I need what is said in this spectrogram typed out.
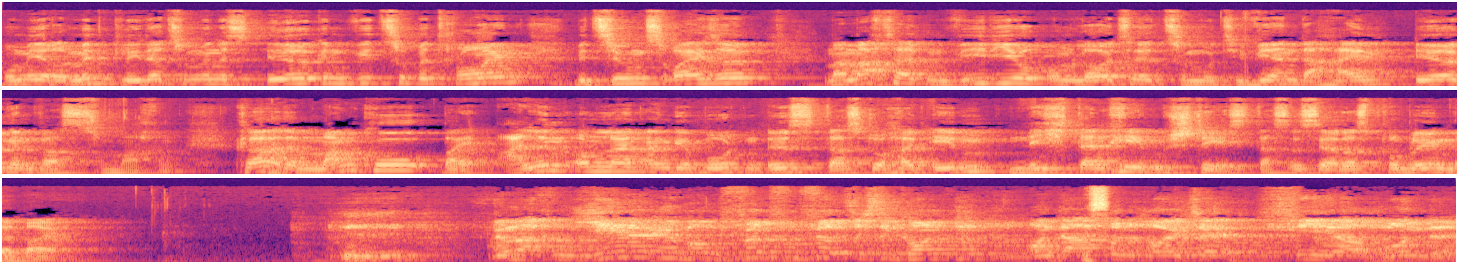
um ihre Mitglieder zumindest irgendwie zu betreuen, beziehungsweise man macht halt ein Video, um Leute zu motivieren, daheim irgendwas zu machen. Klar, der Manko bei allen Online-Angeboten ist, dass du halt eben nicht daneben stehst. Das ist ja das Problem dabei. Wir machen jede Übung 45 Sekunden und davon heute vier Runden.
